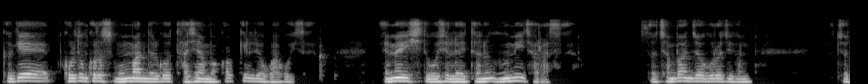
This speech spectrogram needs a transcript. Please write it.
그게 골든크로스 못 만들고 다시 한번 꺾이려고 하고 있어요. MACD 오실레이터는 음이 잘 왔어요. 그래서 전반적으로 지금 조,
